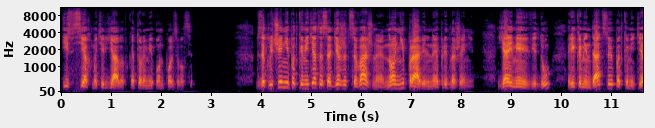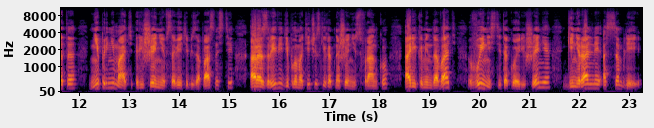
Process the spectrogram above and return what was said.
из всех материалов, которыми он пользовался. В заключении подкомитета содержится важное, но неправильное предложение. Я имею в виду рекомендацию подкомитета не принимать решение в Совете Безопасности о разрыве дипломатических отношений с Франко, а рекомендовать вынести такое решение Генеральной Ассамблее,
